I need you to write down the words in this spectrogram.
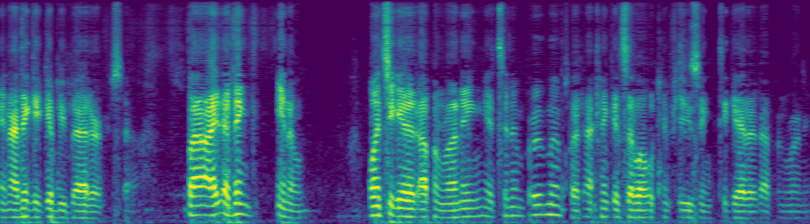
and I think it could be better. So, but I, I think you know once you get it up and running, it's an improvement. But I think it's a little confusing to get it up and running.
